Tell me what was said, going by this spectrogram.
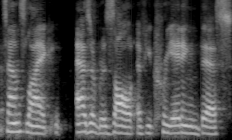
It sounds like as a result of you creating this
